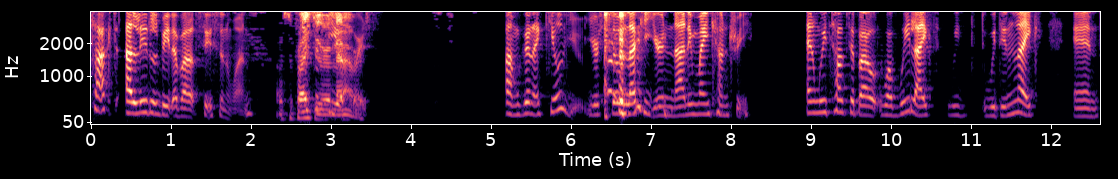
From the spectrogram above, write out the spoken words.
talked a little bit about season one. I'm surprised Just you remember. hours. I'm gonna kill you. You're so lucky you're not in my country. And we talked about what we liked, we we didn't like, and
